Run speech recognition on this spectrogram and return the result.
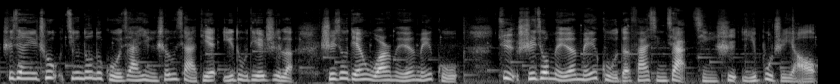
事件一出，京东的股价应声下跌，一度跌至了十九点五二美元每股，距十九美元每股的发行价仅是一步之遥。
